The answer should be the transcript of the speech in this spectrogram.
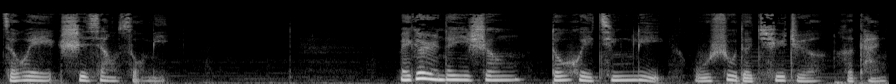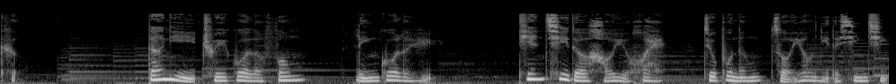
则为世相所迷。每个人的一生都会经历无数的曲折和坎坷。当你吹过了风，淋过了雨，天气的好与坏就不能左右你的心情。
